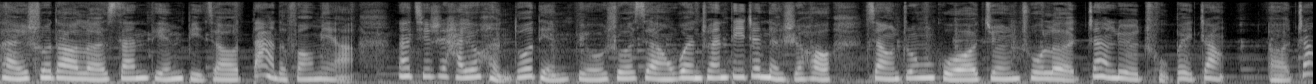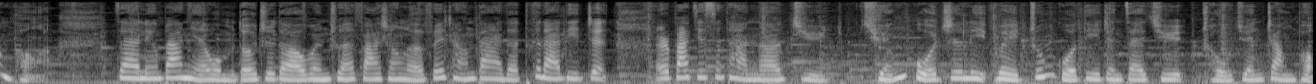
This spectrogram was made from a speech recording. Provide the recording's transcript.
才说到了三点比较大的方面啊，那其实还有很多点，比如说像汶川地震的时候，向中国捐出了战略储备帐呃帐篷啊。在零八年，我们都知道汶川发生了非常大的特大地震，而巴基斯坦呢举全国之力为中国地震灾区筹捐帐篷。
